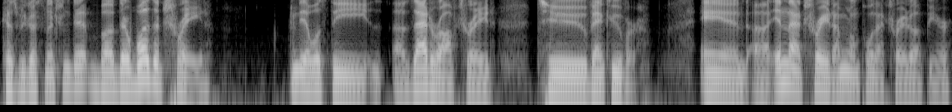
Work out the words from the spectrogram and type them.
because we just mentioned it, but there was a trade and it was the uh, Zadorov trade to Vancouver. And uh, in that trade, I'm going to pull that trade up here.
